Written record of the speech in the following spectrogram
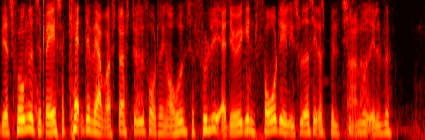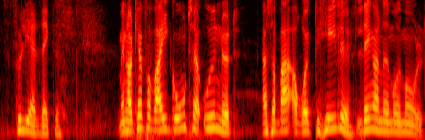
bliver tvunget okay. tilbage, så kan det være vores største ja. udfordring overhovedet. Selvfølgelig er det jo ikke en fordel isoleret set at spille 10 Nej, nej. mod 11. Selvfølgelig er det ikke det. Men hold kæft, hvor var I gode til at udnytte, altså bare at rykke det hele længere ned mod målet.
